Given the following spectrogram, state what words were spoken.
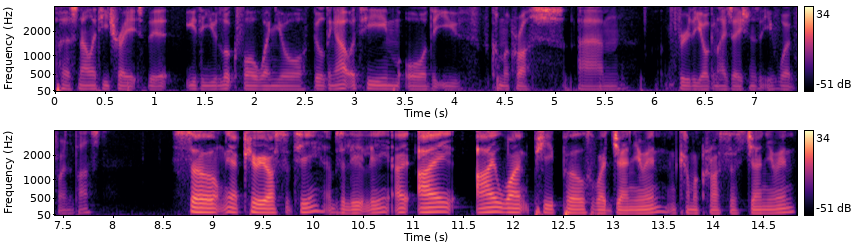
personality traits that either you look for when you're building out a team or that you've come across um, through the organizations that you've worked for in the past? So yeah, curiosity, absolutely. I I, I want people who are genuine and come across as genuine,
